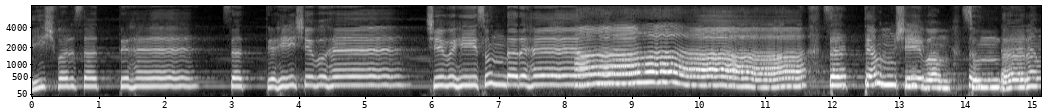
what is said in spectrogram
ईश्वर सत्य है, सत्य ही शिव है, शिव ही सुंदर है। सत्यम शिवम सुंदरम।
